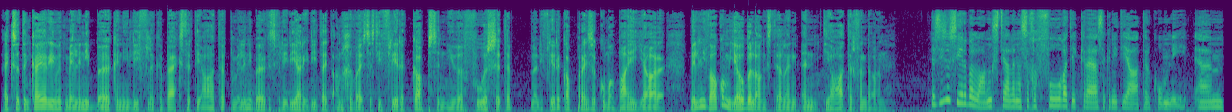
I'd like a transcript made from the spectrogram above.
Ek sit in kuier hier met Melanie Burke in die lieflike Baxter Theater. Melanie Burke is vir hierdie jaar hierdie tyd aangewys as die Vrede Kap se nuwe voorsitter. Nou die Vrede Kap pryse kom al baie jare. Melanie, waar kom jou belangstelling in teater vandaan? Dis nie so seer 'n belangstelling as 'n gevoel wat ek kry as ek in die teater kom nie. Ehm um,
